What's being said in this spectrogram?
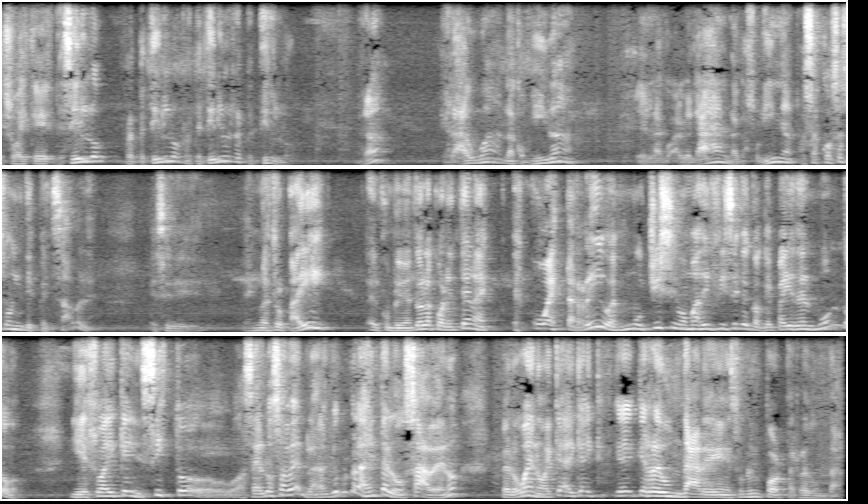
Eso hay que decirlo, repetirlo, repetirlo y repetirlo. El agua, la comida, el, gas, la gasolina, todas esas cosas son indispensables. En nuestro país el cumplimiento de la cuarentena es, cuesta arriba, es muchísimo más difícil que cualquier país del mundo. Y eso hay que, insisto, hacerlo saber. Yo creo que la gente lo sabe, ¿no? Pero bueno, hay que, hay que, redundar en eso, no importa redundar.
